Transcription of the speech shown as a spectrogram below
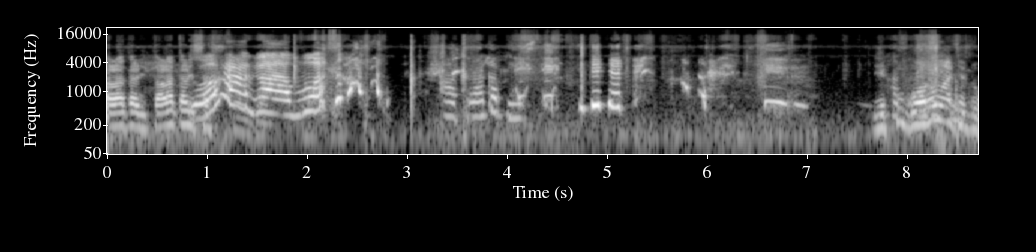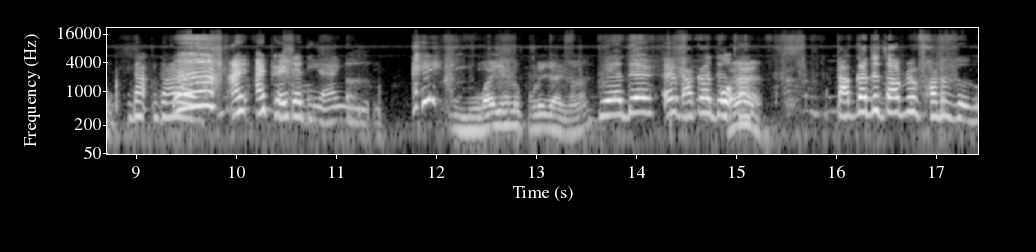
তাড়াতাড়ি তাড়াতাড়ি একটু গরম আছে তো। আই ফেটা দিয়ে আই মোবাইল হেন পড়ে যায় না। দে দে এই টাকা দে হ্যাঁ। টাকা দে তারপরে ফাটা দেবো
